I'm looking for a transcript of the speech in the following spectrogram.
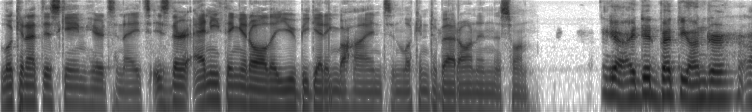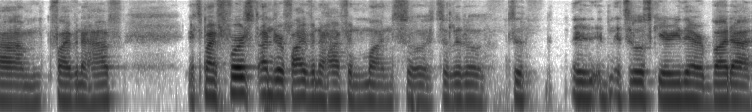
looking at this game here tonight, is there anything at all that you'd be getting behind and looking to bet on in this one? Yeah, I did bet the under um, five and a half. It's my first under five and a half in months, so it's a little it's a, it's a little scary there. But uh,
